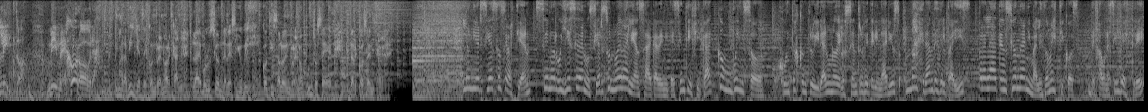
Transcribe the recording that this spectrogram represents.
Listo. Mi mejor obra. Maravíllate con Renault Arcana, la evolución del SUV. Cotízalo en Renault.cl. Terco Center. La Universidad San Sebastián se enorgullece de anunciar su nueva alianza académica y científica con Winso. Juntos construirán uno de los centros veterinarios más grandes del país para la atención de animales domésticos, de fauna silvestre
